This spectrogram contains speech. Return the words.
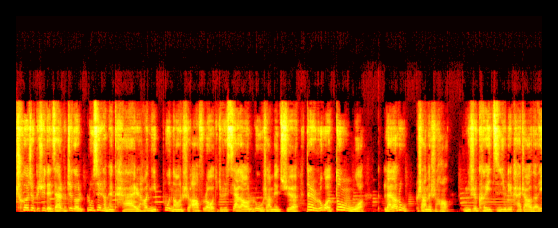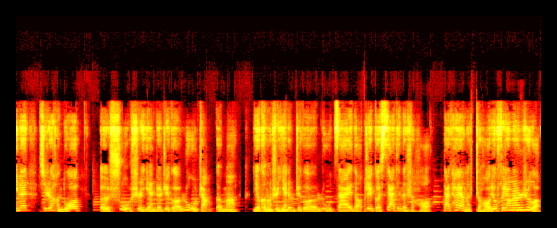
车就必须得在这个路线上面开，然后你不能是 off road，就是下到路上面去。但是如果动物来到路上的时候，你是可以近距离拍照的，因为其实很多呃树是沿着这个路长的嘛，也可能是沿着这个路栽的。这个夏天的时候，大太阳的时候又非常非常热，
